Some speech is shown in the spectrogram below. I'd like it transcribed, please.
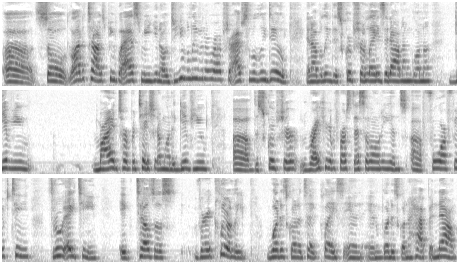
Uh, so a lot of times people ask me, you know, do you believe in the rapture? Absolutely do, and I believe that Scripture lays it out. I'm gonna give you my interpretation. I'm gonna give you of the scripture right here in First Thessalonians uh, 4 15 through 18. It tells us very clearly what is going to take place and, and what is going to happen. Now,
